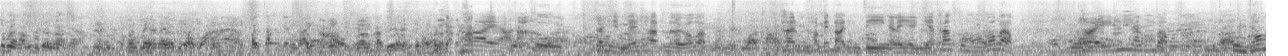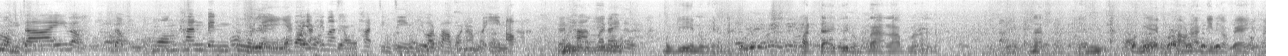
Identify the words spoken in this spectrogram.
จะไปทำถึงอะมันเป็นอะไรที่แบบว่าประจักษ์อย่างไรของเราใช่ไหมคะพี่หยงประจักษ์มาก ใช่ค่ะก็คือจะเห็นได้ชัดเลยว่าแบบท่านมีความเมตตาจริง ๆ อะไรอย่างเงี้ยถ้าสมมติว่าแบบใครที่ยังแบบขุ่นข้องหมองใจแบบแบบมองท่านเป็นอื่นอะไรอย่างเงี้ยก็อยากให้มาสัมผัสจริง ๆ ที่วัดป่าบ่อน้ำพระอินทร์เอาค่ะเดินทางมาได้เลย เมื่อกี้หนูเห็นนะปัจจัยที่หลวงตารับมานะน่ะเห็นคนแก่คนเฒ่านั่งกินกาแฟอยู่ไหม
